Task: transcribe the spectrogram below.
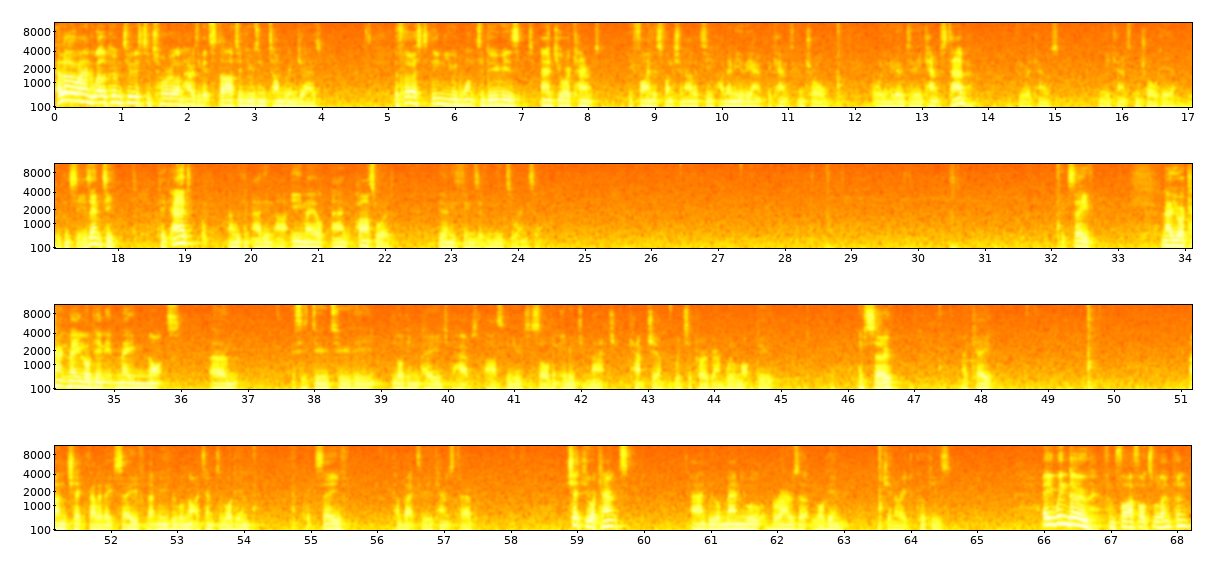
Hello and welcome to this tutorial on how to get started using Tumbling Jazz. The first thing you would want to do is to add your account. You find this functionality on any of the accounts control. But we're going to go to the accounts tab, view accounts, and the accounts control here, as you can see, is empty. Click add and we can add in our email and password, the only things that we need to enter. Click save. Now your account may log in, it may not. Um, this is due to the login page perhaps asking you to solve an image match captcha, which the program will not do. If so, okay, uncheck validate save. That means we will not attempt to log in. Click save, come back to the accounts tab. Check your account and we will manual browser login generate cookies. A window from Firefox will open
